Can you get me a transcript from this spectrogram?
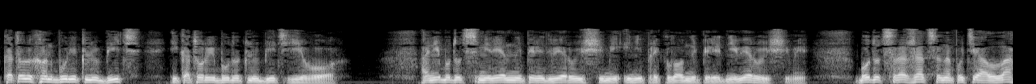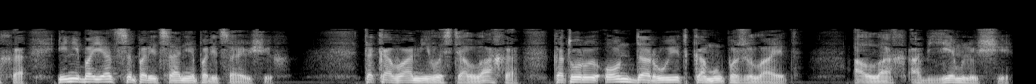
которых Он будет любить и которые будут любить Его. Они будут смиренны перед верующими и непреклонны перед неверующими, будут сражаться на пути Аллаха и не бояться порицания порицающих. Такова милость Аллаха, которую Он дарует кому пожелает. Аллах объемлющий,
